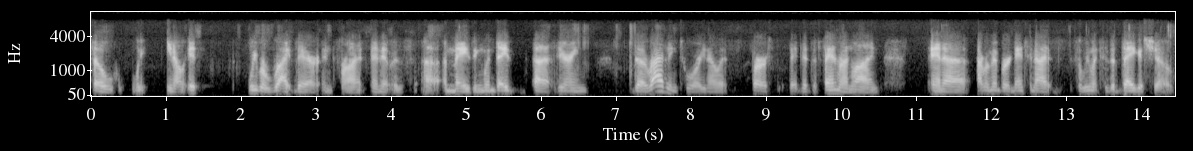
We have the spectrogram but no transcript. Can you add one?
So we, you know, it we were right there in front, and it was uh, amazing when they uh, during the Rising tour. You know, at first they did the fan run line, and uh, I remember Nancy and I. So we went to the Vegas show,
